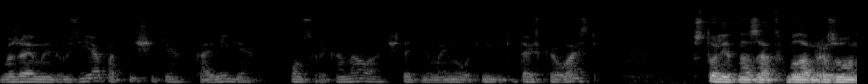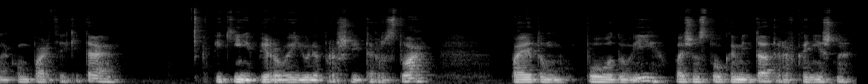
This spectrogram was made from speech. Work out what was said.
Уважаемые друзья, подписчики, коллеги, спонсоры канала, читатели моей новой книги «Китайская власть». Сто лет назад была образована Компартия Китая. В Пекине 1 июля прошли торжества по этому поводу. И большинство комментаторов, конечно,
